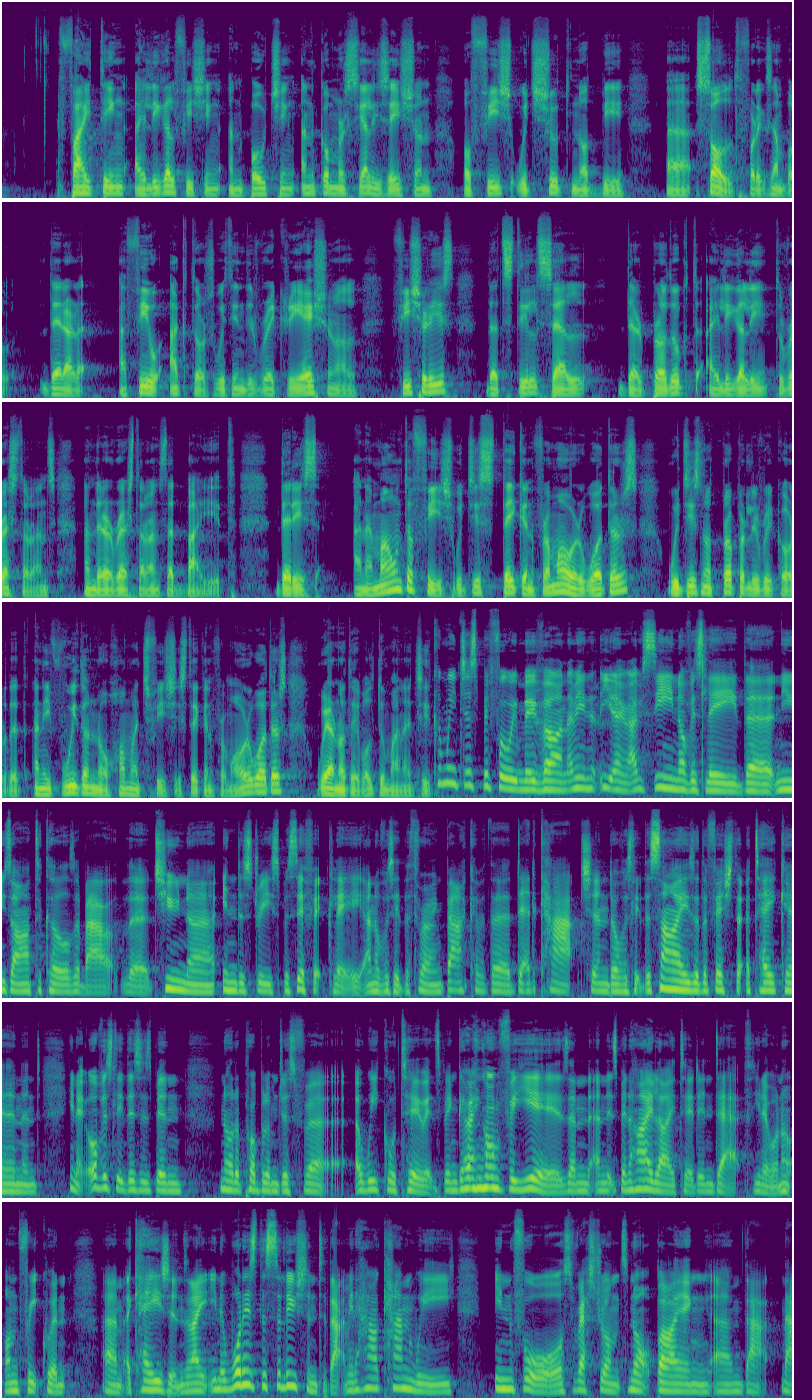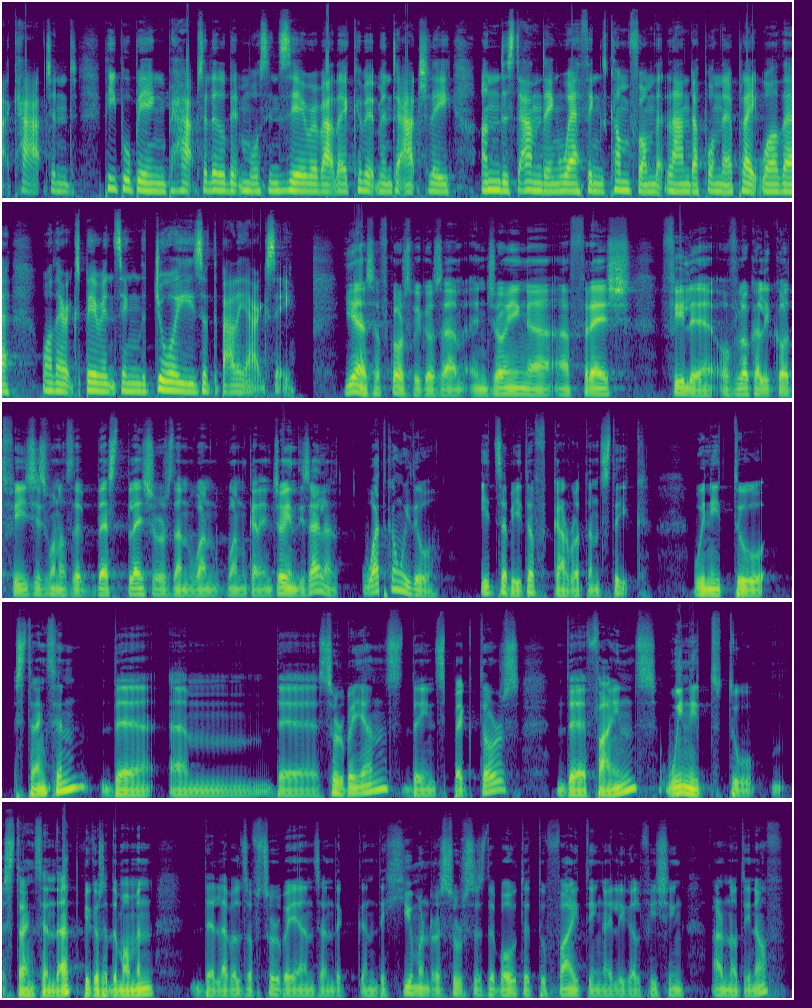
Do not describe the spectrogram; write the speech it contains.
fighting illegal fishing and poaching and commercialization of fish which should not be uh, sold. For example, there are a few actors within the recreational fisheries that still sell their product illegally to restaurants, and there are restaurants that buy it. There is an amount of fish which is taken from our waters which is not properly recorded. And if we don't know how much fish is taken from our waters, we are not able to manage it. Can we just, before we move on, I mean, you know, I've seen obviously the news articles about the tuna industry specifically, and obviously the throwing back of the dead catch, and obviously the size of the fish that are taken. And, you know, obviously this has been not a problem just for a week or two. It's been going on for years and, and it's been highlighted in depth, you know, on, on frequent um, occasions. And I, you know, what is the solution to that? I mean, how can we enforce restaurants not buying um, that that catch and people being perhaps a little bit more sincere about their commitment to actually understanding where things come from that land up on their plate while they're while they're experiencing the joys of the Balearic Sea. Yes, of course, because um, enjoying a, a fresh fillet of locally caught fish is one of the best pleasures that one, one can enjoy in this island. What can we do? It's a bit of carrot and stick. We need to strengthen the um, the surveillance, the inspectors, the fines. We need to strengthen that because at the moment the levels of surveillance and the and the human resources devoted to fighting illegal fishing are not enough.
